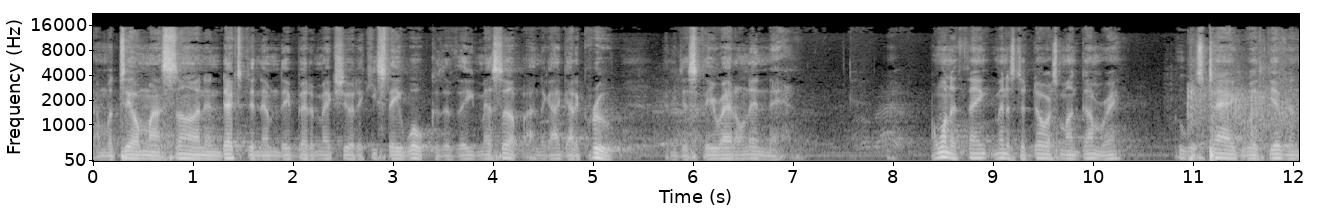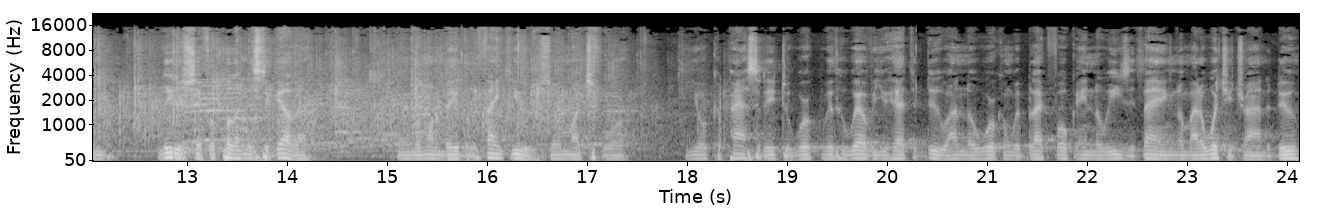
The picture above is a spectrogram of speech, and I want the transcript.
I'm gonna tell my son and Dexter and them they better make sure that he stay woke because if they mess up, I think I got a crew. And just stay right on in there. I want to thank Minister Doris Montgomery, who was tagged with giving leadership for pulling this together. And I want to be able to thank you so much for your capacity to work with whoever you had to do. I know working with black folk ain't no easy thing, no matter what you're trying to do.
